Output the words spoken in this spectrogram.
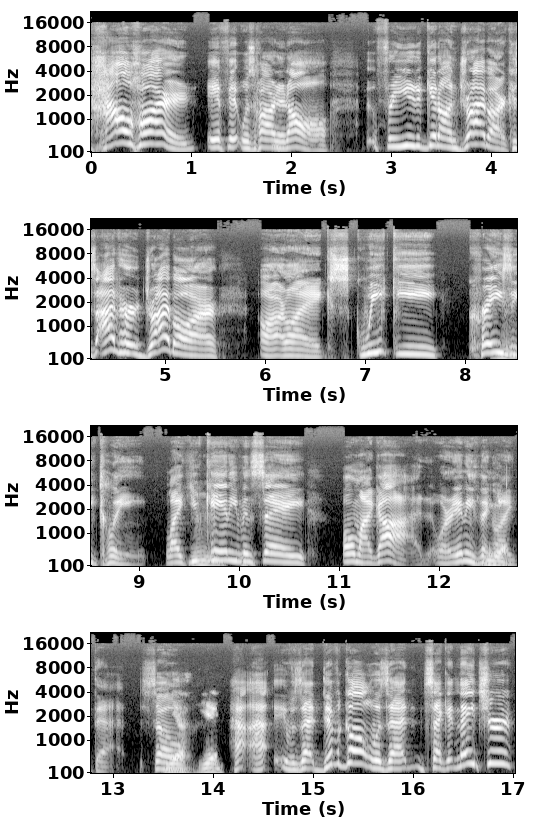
how hard, if it was hard at all, for you to get on Drybar? Because I've heard Drybar are like squeaky, crazy Mm. clean. Like you mm. can't even say "Oh my God" or anything Yeah. like that. So Yeah, yeah. How, how, was that difficult? Was that second nature?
